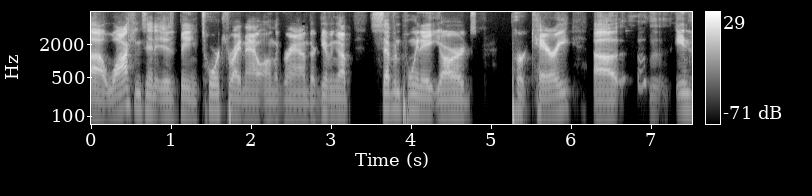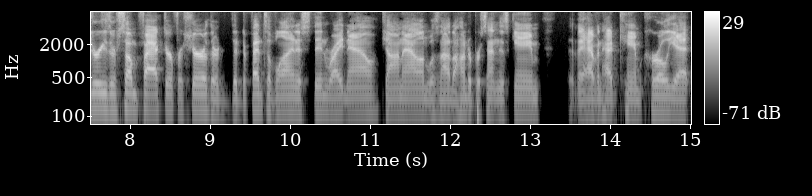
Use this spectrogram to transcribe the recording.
Uh, Washington is being torched right now on the ground. They're giving up 7.8 yards per carry. Uh, injuries are some factor for sure. Their the defensive line is thin right now. John Allen was not 100% in this game. They haven't had Cam Curl yet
